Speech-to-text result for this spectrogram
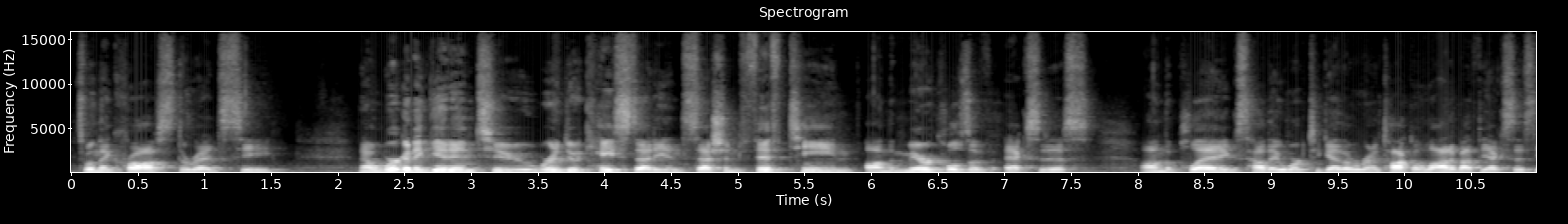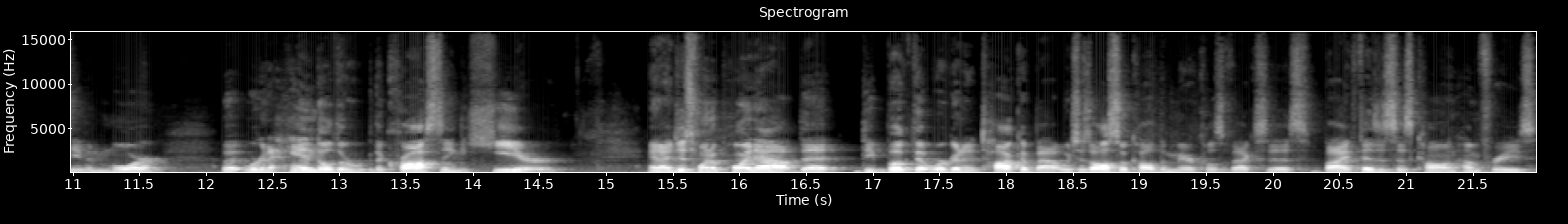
it's when they cross the Red Sea. Now, we're going to get into, we're going to do a case study in session 15 on the miracles of Exodus, on the plagues, how they work together. We're going to talk a lot about the Exodus even more, but we're going to handle the, the crossing here and I just want to point out that the book that we're going to talk about, which is also called The Miracles of Exodus by physicist Colin Humphreys,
